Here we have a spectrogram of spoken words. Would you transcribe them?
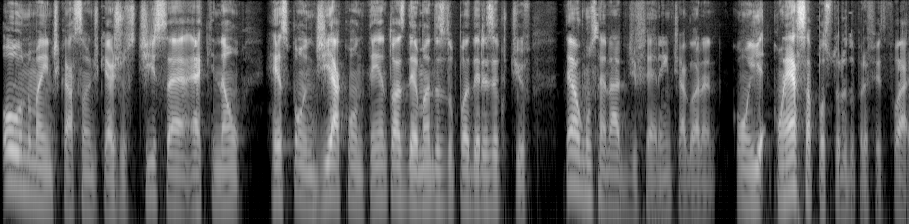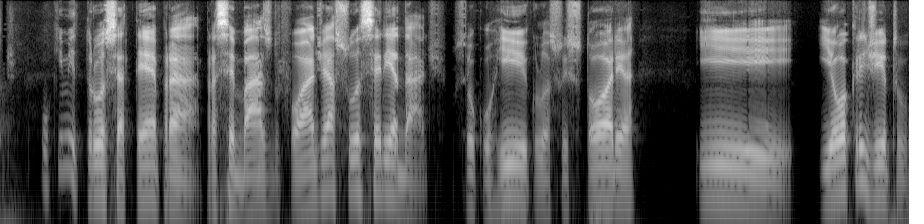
ou numa indicação de que a justiça é, é que não respondia a contento às demandas do Poder Executivo. Tem algum cenário diferente agora com, com essa postura do prefeito Fuad? O que me trouxe até para ser base do FOAD é a sua seriedade, o seu currículo, a sua história. E, e eu acredito,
